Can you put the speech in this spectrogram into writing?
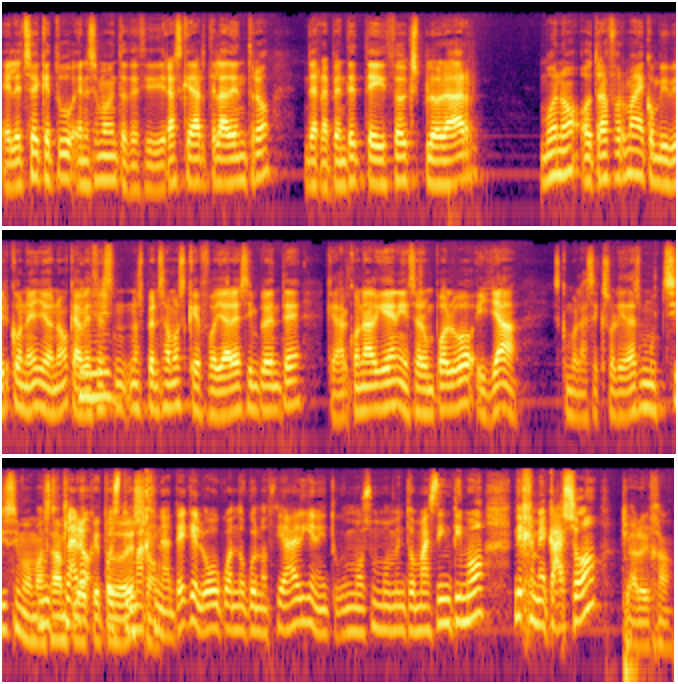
el hecho de que tú en ese momento decidieras quedártela dentro, de repente te hizo explorar, bueno, otra forma de convivir con ello, ¿no? Que a veces nos pensamos que follar es simplemente quedar con alguien y ser un polvo y ya. Es como la sexualidad es muchísimo más Muy- amplio claro, que pues todo tú eso. imagínate que luego cuando conocí a alguien y tuvimos un momento más íntimo, dije, me caso. Claro, hija.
